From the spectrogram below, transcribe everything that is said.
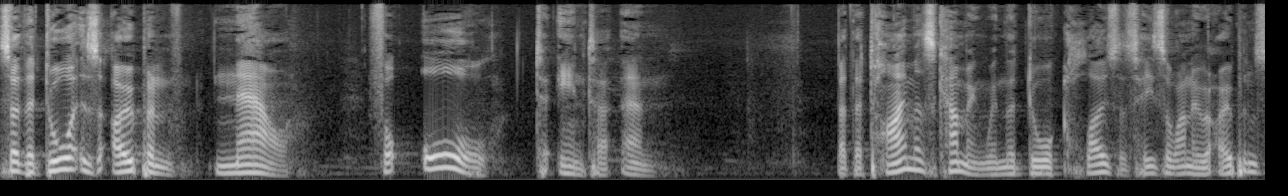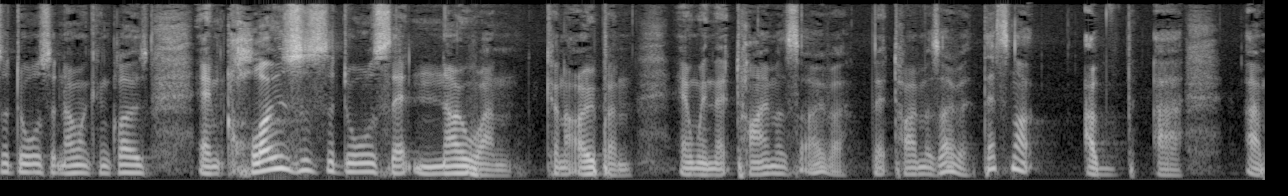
So the door is open now for all to enter in. But the time is coming when the door closes. He's the one who opens the doors that no one can close and closes the doors that no one can open. And when that time is over, that time is over. That's not a, a, a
